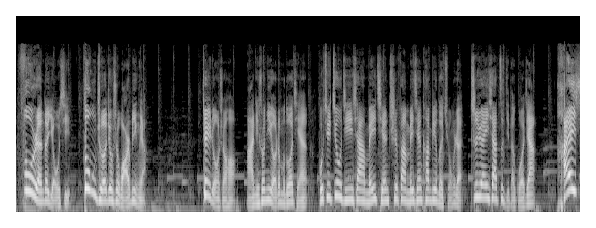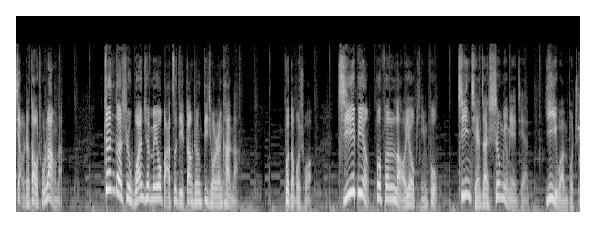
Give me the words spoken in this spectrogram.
富人的游戏，动辄就是玩命呀。这种时候啊，你说你有这么多钱，不去救济一下没钱吃饭、没钱看病的穷人，支援一下自己的国家，还想着到处浪呢，真的是完全没有把自己当成地球人看呐。不得不说，疾病不分老幼贫富，金钱在生命面前一文不值。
